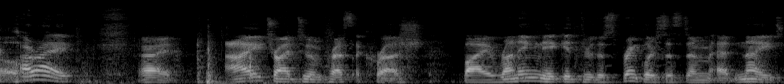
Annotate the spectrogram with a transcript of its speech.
Wow. All right. All right. I tried to impress a crush by running naked through the sprinkler system at night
